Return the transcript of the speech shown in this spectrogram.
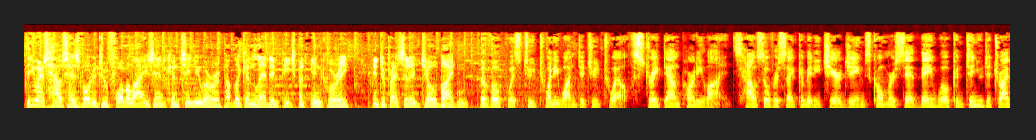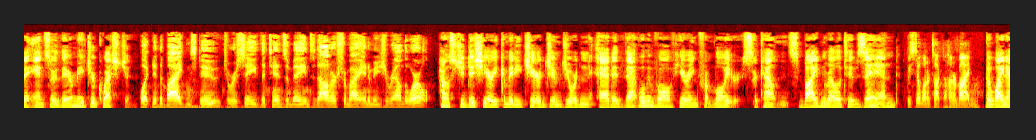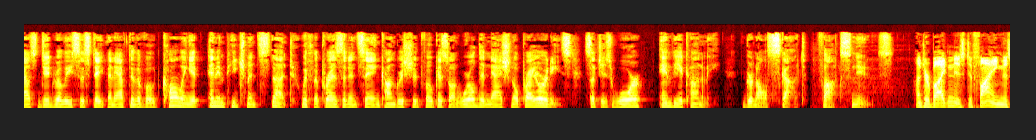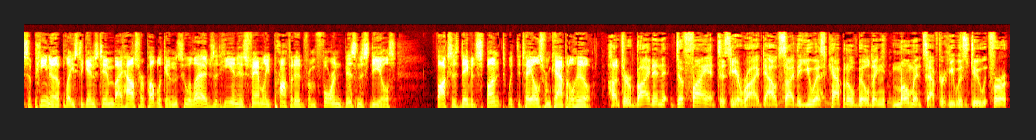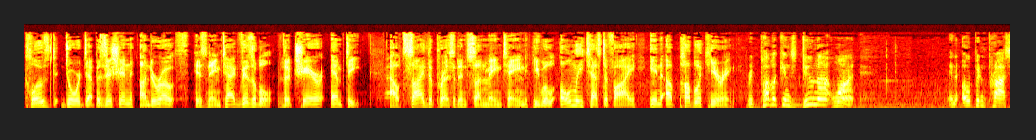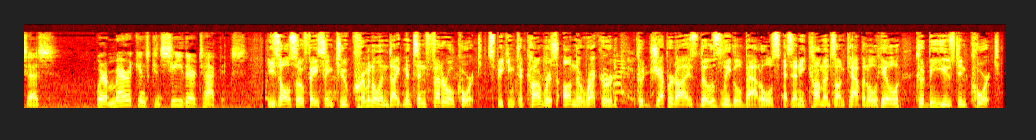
The U.S. House has voted to formalize and continue a Republican led impeachment inquiry into President Joe Biden. The vote was 221 to 212, straight down party lines. House Oversight Committee Chair James Comer said they will continue to try to answer their major question. What did the Bidens do to receive the tens of millions of dollars from our enemies around the world? House Judiciary Committee Chair Jim Jordan added that will involve hearing from lawyers, accountants, Biden relatives, and we still want to talk to Hunter Biden. The White House did release a statement after the vote calling it an impeachment stunt, with the president saying Congress should focus on world and national priorities such as war and the economy. Gernal Scott, Fox News. Hunter Biden is defying the subpoena placed against him by House Republicans who allege that he and his family profited from foreign business deals. Fox's David Spunt with details from Capitol Hill. Hunter Biden defiant as he arrived outside the U.S. Capitol building moments after he was due for a closed door deposition under oath. His name tag visible, the chair empty. Outside, the president's son maintained he will only testify in a public hearing. Republicans do not want an open process where Americans can see their tactics. He's also facing two criminal indictments in federal court. Speaking to Congress on the record could jeopardize those legal battles, as any comments on Capitol Hill could be used in court.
